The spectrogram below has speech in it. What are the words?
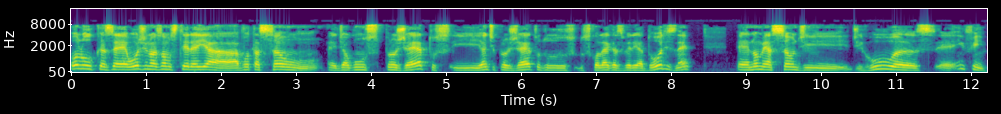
Ô Lucas, é, hoje nós vamos ter aí a, a votação é, de alguns projetos e anteprojeto dos, dos colegas vereadores, né? É, nomeação de, de ruas, é, enfim.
